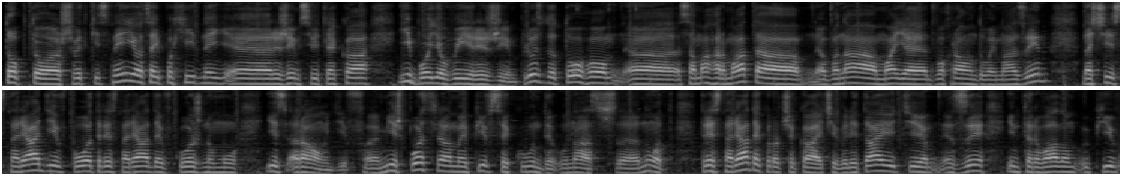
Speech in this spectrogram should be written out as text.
Тобто швидкісний оцей похідний е, режим світляка і бойовий режим. Плюс до того е, сама гармата вона має двохраундовий магазин на 6 снарядів по 3 снаряди в кожному із раундів. Е, Між пострілами пів секунди у нас ну от, 3 снаряди, коротше кажучи, вилітають з інтервалом у пів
